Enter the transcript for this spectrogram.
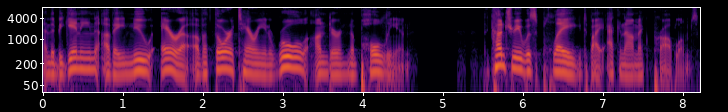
and the beginning of a new era of authoritarian rule under Napoleon. The country was plagued by economic problems,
